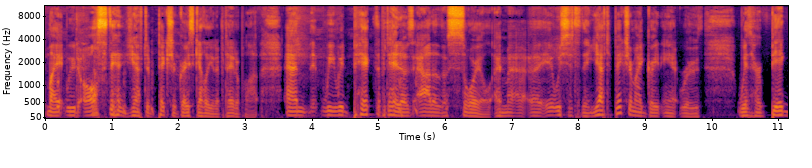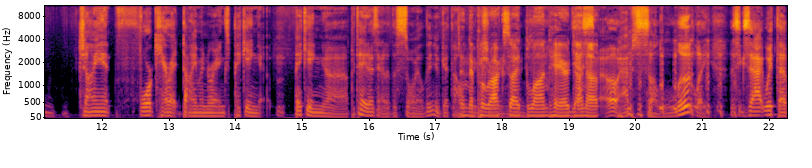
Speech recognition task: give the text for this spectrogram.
my we'd all stand. You have to picture Grace Kelly in a potato plot, and we would pick the potatoes out of the soil. And uh, it was just a thing. You have to picture my great aunt Ruth with her big, giant four carat diamond rings picking picking uh, potatoes out of the soil. Then you get the whole thing. and the picture in your peroxide blonde hair Yes. done up. Oh, absolutely. That's exact with the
